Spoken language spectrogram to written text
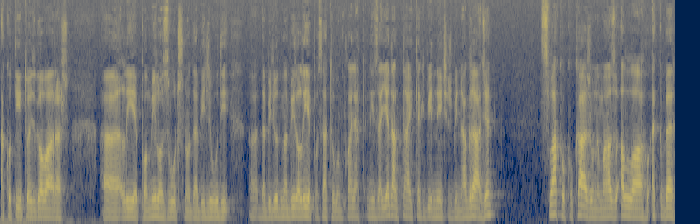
ako ti to izgovaraš uh, lijepo, milozvučno, da bi ljudi uh, da bi ljudima bilo lijepo sa tobom klanjati, ni za jedan taj tekbir nećeš biti nagrađen. Svako ko kaže u namazu Allahu Ekber,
